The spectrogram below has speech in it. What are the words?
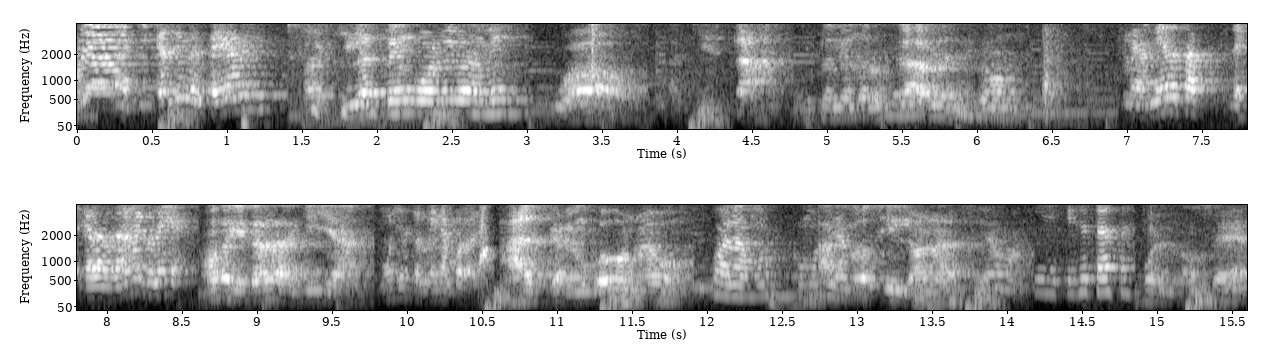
Aquí casi me pega, ¿ven? Aquí las tengo arriba de mí. Wow. Aquí está. Estoy viendo los cables y todo. Me da miedo ta- descalabrarme con ella. Vamos a quitarla de aquí ya. Mucha turbina por hoy. Ah, descargué un juego nuevo. ¿Cuál amor? ¿Cómo se llama? Acosilona se llama. ¿Y de qué se trata? Pues no sé.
